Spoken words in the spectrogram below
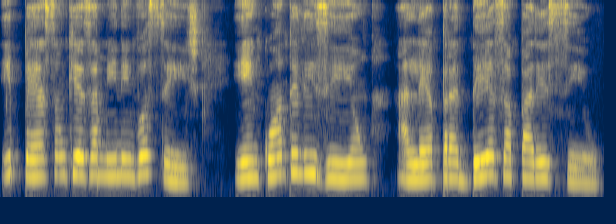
e peçam que examinem vocês. E enquanto eles iam, a lepra desapareceu.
